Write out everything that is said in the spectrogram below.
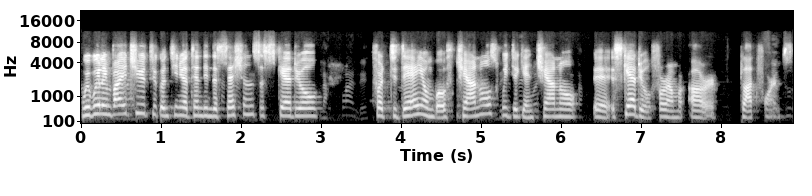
We will invite you to continue attending the sessions scheduled for today on both channels. We again channel uh, schedule for our, our platforms.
